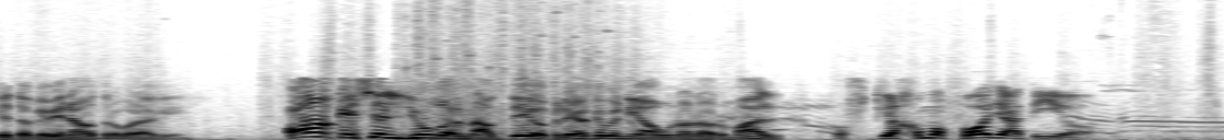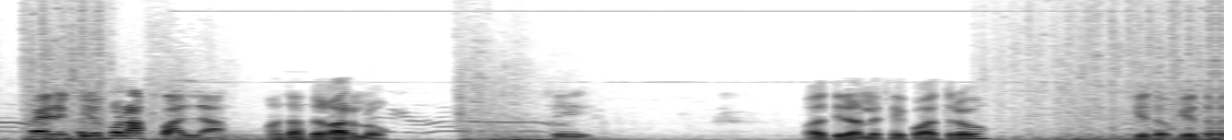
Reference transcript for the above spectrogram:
Quieto, que viene otro por aquí. ¡Oh, que es el Juggernaut, tío! Creía que venía uno normal. ¡Hostia, cómo folla, tío! Vale, le pido por la espalda. Vamos a cegarlo. Sí. Voy a tirarle C4. Quieto, quieto.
